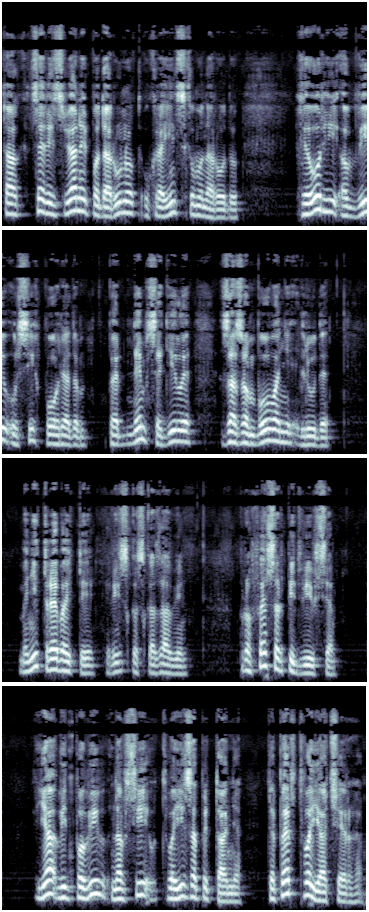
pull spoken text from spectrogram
Так, це різдвяний подарунок українському народу. Георгій обвів усіх поглядом. Перед ним сиділи зазомбовані люди. Мені треба йти, різко сказав він. Професор підвівся. Я відповів на всі твої запитання. Тепер твоя черга.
